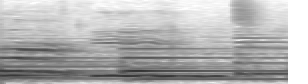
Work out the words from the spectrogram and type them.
Vorbild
